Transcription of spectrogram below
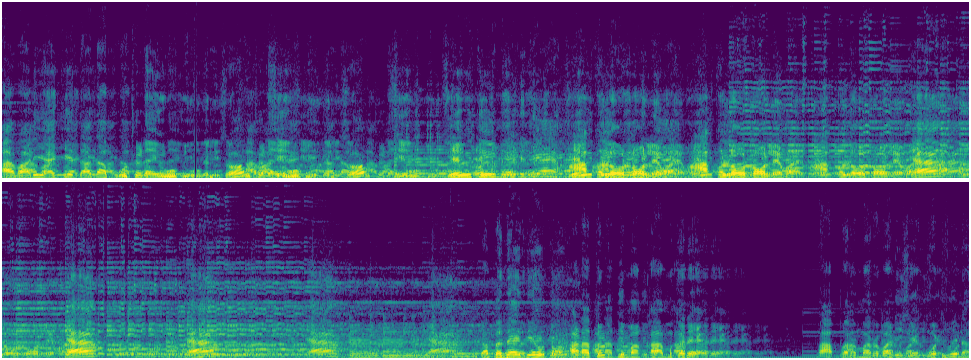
આ વાડી આખી દાદા ભૂતડાઈ ઊભી કરી છો ભૂતડાઈ ઊભી કરી છો જેવી તેવી મેળી છે, આકલો નો લેવાય, આકલો નો લેવાય, આકલો નો લેવાય બધા દેવ તો હાડા તળતીમાં કામ કરે. પા પરમાર વાડી છે ગોઠવી ને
